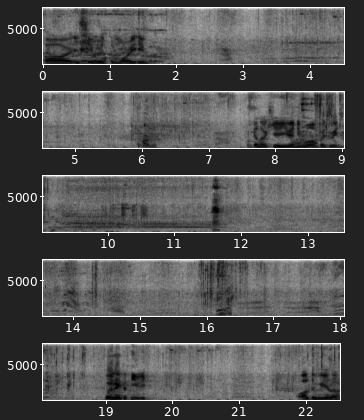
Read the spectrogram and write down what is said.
Oh, is he going to mori him? I Cannot hear you anymore, by the way. Going 930 already. All the way lah.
